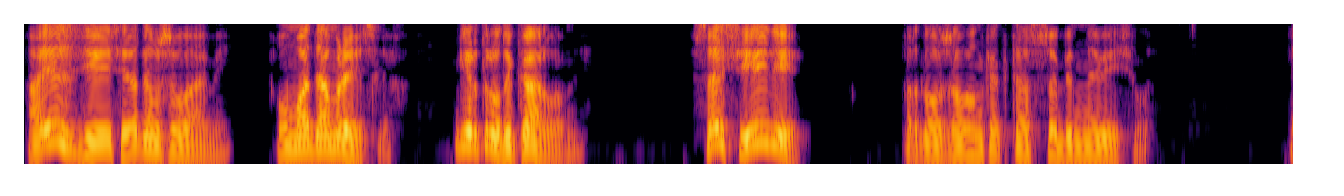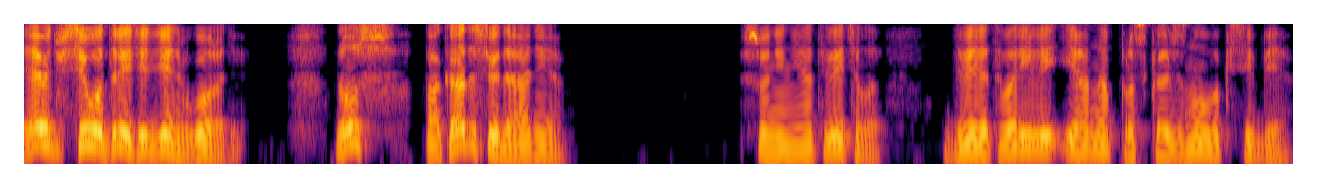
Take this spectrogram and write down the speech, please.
А я здесь, рядом с вами, у мадам Рейслих, Гертруды Карловны. — Соседи! — продолжал он как-то особенно весело. — Я ведь всего третий день в городе. Ну-с, пока до свидания. Соня не ответила. Дверь отворили, и она проскользнула к себе.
